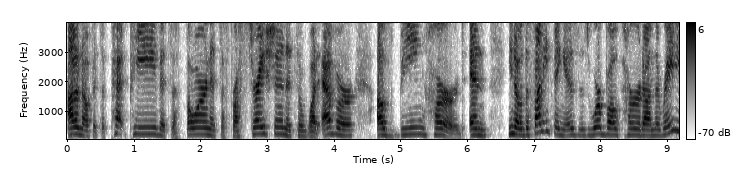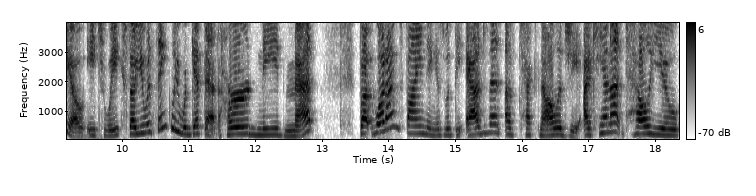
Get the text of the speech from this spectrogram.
I don't know if it's a pet peeve, it's a thorn, it's a frustration, it's a whatever of being heard. And, you know, the funny thing is, is we're both heard on the radio each week. So you would think we would get that heard need met. But what I'm finding is with the advent of technology, I cannot tell you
